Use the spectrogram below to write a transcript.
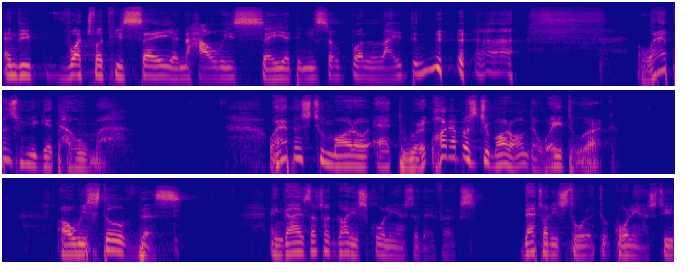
And we watch what we say and how we say it, and we're so polite. And what happens when you get home? What happens tomorrow at work? What happens tomorrow on the way to work? Are we still this? And guys, that's what God is calling us today, folks. That's what He's calling us to,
